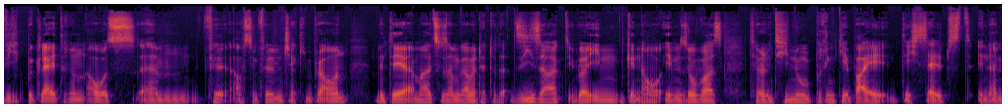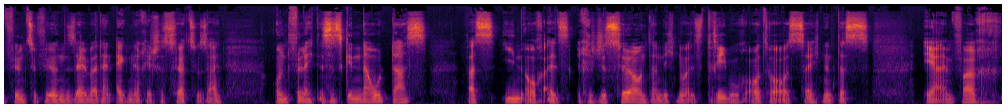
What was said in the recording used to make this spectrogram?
Wegbegleiterin aus, ähm, aus dem Film Jackie Brown, mit der er mal zusammengearbeitet hat, sie sagt über ihn genau eben sowas. Tarantino bringt dir bei, dich selbst in einem Film zu führen, selber dein eigener Regisseur zu sein. Und vielleicht ist es genau das, was ihn auch als Regisseur und dann nicht nur als Drehbuchautor auszeichnet, dass er einfach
